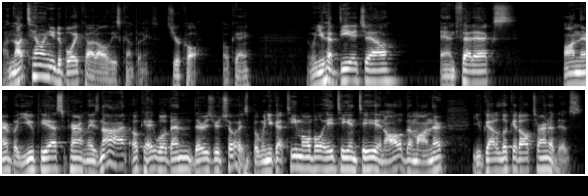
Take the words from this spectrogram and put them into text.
I'm not telling you to boycott all these companies. It's your call, okay? When you have DHL and FedEx on there, but UPS apparently is not. Okay, well then there's your choice. But when you got T-Mobile, AT&T, and all of them on there, you've got to look at alternatives.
